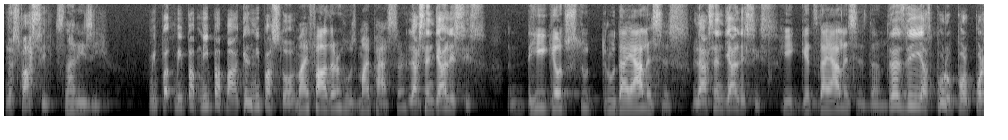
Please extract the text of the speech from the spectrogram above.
no es fácil. it's not easy. Mi, mi mi papá, que es mi pastor, My father, who's my pastor, hacen diálisis, he goes through, through dialysis. le hacen diálisis. He gets dialysis done. Tres días por, por, por,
